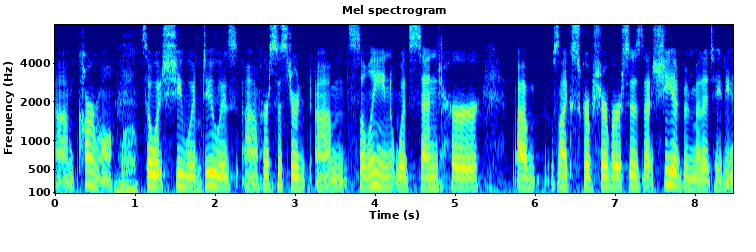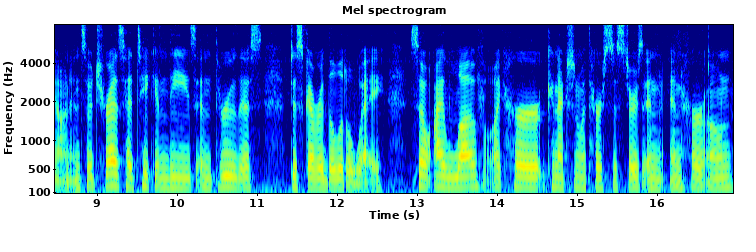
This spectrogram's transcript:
um, Carmel. Wow. So what she would do is uh, her sister um, Celine would send her um, like scripture verses that she had been meditating on, and so Therese had taken these and through this discovered the little way. So I love like her connection with her sisters and and her own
